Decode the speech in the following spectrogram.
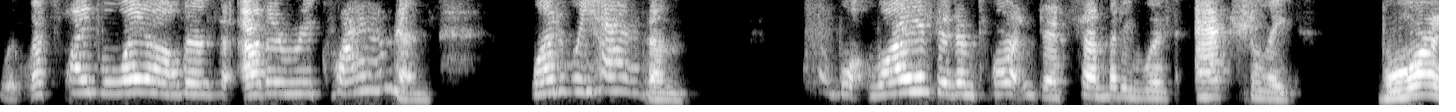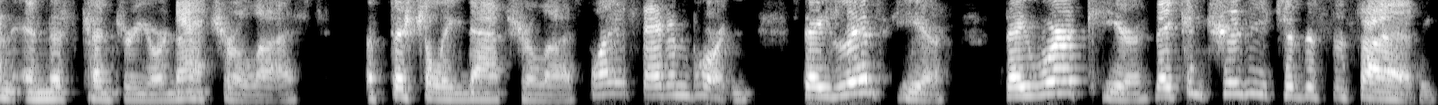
Let's wipe away all those other requirements. Why do we have them? Why is it important that somebody was actually born in this country or naturalized, officially naturalized? Why is that important? They live here, they work here, they contribute to the society.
